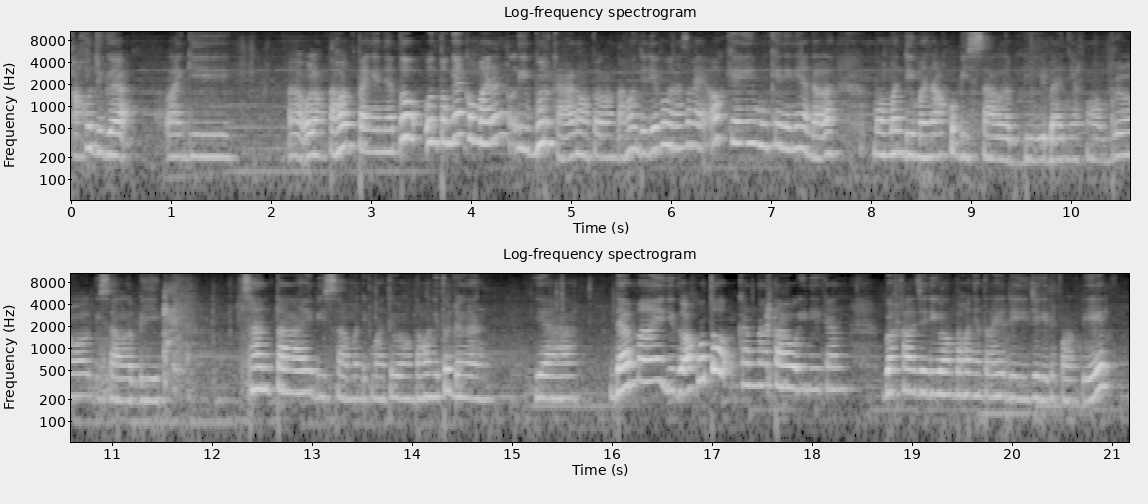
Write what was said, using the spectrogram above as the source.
aku juga lagi uh, ulang tahun pengennya tuh untungnya kemarin libur kan waktu ulang tahun. Jadi aku ngerasa kayak oke mungkin ini adalah momen di mana aku bisa lebih banyak ngobrol bisa lebih santai bisa menikmati ulang tahun itu dengan ya damai gitu. Aku tuh karena tahu ini kan bakal jadi ulang tahun yang terakhir di JKT48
